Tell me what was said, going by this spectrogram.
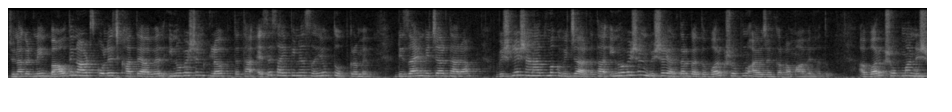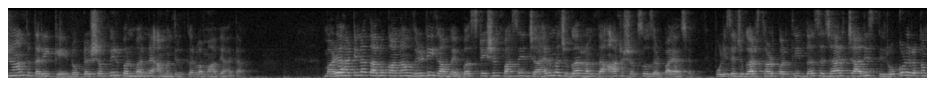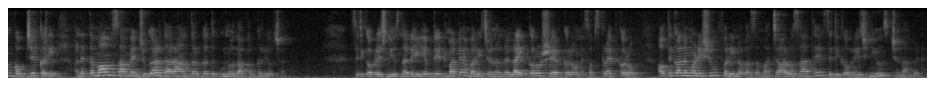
જૂનાગઢની બાહુદ્દીન આર્ટ્સ કોલેજ ખાતે આવેલ ઇનોવેશન ક્લબ તથા એસએસઆઈપીના સંયુક્ત ઉપક્રમે ડિઝાઇન વિચારધારા, વિશ્લેષણાત્મક વિચાર તથા ઇનોવેશન વિષય અંતર્ગત વર્કશોપનું આયોજન કરવામાં આવેલ હતું. આ વર્કશોપમાં નિષ્ણાંત તરીકે ડૉક્ટર શબ્બીર પરમારને આમંત્રિત કરવામાં આવ્યા હતા. માળિયાહાટીના તાલુકાના વિરડી ગામે બસ સ્ટેશન પાસે જાહેરમાં જુગાર રમતા આઠ શખ્સો ઝડપાયા છે. પોલીસે જુગાર સ્થળ પરથી દસ હજાર ચાલીસની રોકડ રકમ કબજે કરી અને તમામ સામે જુગાર ધારા અંતર્ગત ગુનો દાખલ કર્યો છે. સિટી કવરેજ ન્યૂઝના ડેઇલી અપડેટ માટે અમારી ચેનલને લાઇક કરો, શેર કરો અને સબસ્ક્રાઇબ કરો. આવતીકાલે મળીશું ફરી નવા સમાચારો સાથે. City coverage news Junagadh.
